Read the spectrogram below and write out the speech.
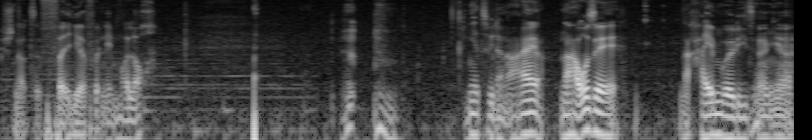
Schnauze voll hier von dem Moloch. Gehen jetzt wieder nach, nach Hause. Nach Heim, wollte ich sagen, ja.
